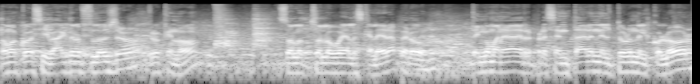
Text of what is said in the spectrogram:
no me acuerdo si backdoor flush draw, creo que no. Solo, solo voy a la escalera, pero tengo manera de representar en el turno el color,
